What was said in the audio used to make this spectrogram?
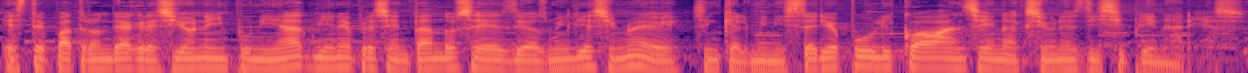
Este patrón de agresión e impunidad viene presentándose desde 2019 sin que el Ministerio Público avance en acciones disciplinarias.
